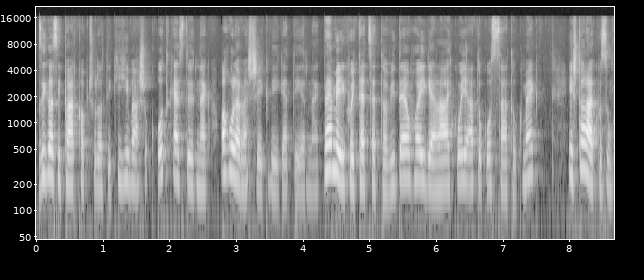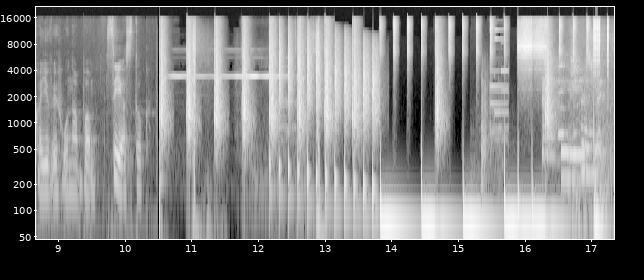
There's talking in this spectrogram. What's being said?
Az igazi párkapcsolati kihívások ott kezdődnek, ahol a mesék véget érnek. Reméljük, hogy tetszett a videó, ha igen, lájkoljátok, osszátok meg, és találkozunk a jövő hónapban. Sziasztok! És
